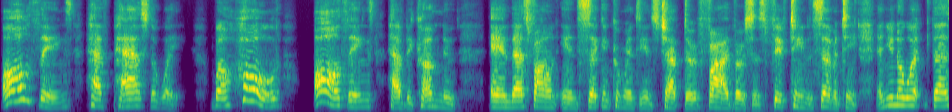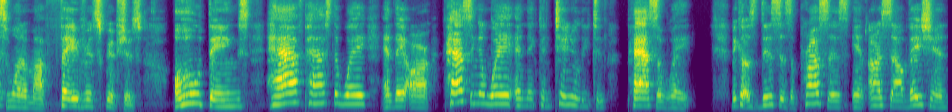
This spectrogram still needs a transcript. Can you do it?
All things have passed away. Behold, all things have become new. And that's found in Second Corinthians chapter 5 verses 15 and 17. And you know what? That's one of my favorite scriptures. All things have passed away and they are passing away and they continually to pass away. Because this is a process and our salvation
